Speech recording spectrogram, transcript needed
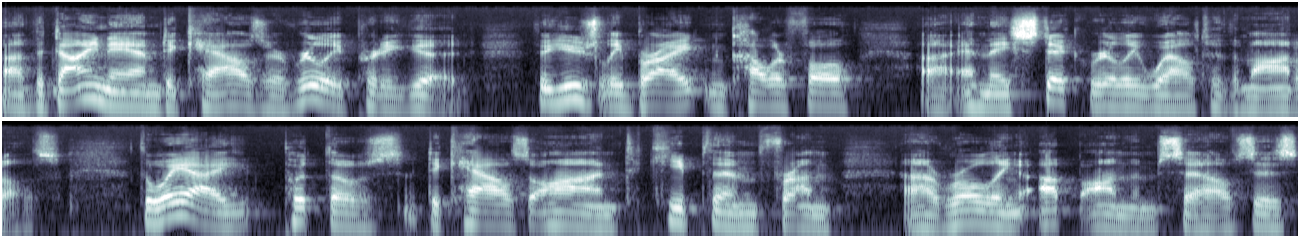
uh, the Dynam decals are really pretty good. They're usually bright and colorful uh, and they stick really well to the models. The way I put those decals on to keep them from uh, rolling up on themselves is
